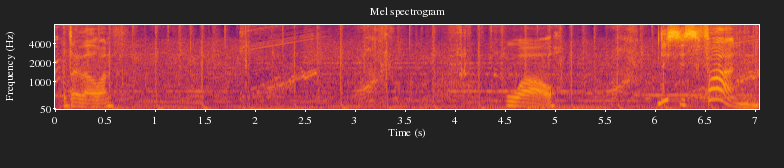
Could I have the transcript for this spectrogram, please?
I'll take that one. Wow. This is fun.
